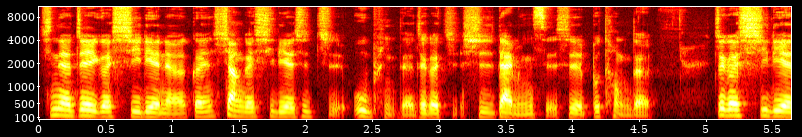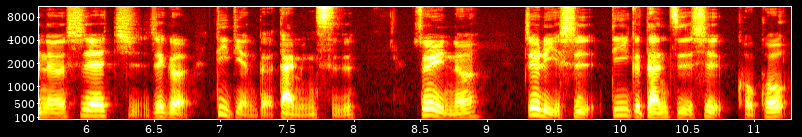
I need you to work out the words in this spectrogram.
新的这个系列呢，跟上个系列是指物品的这个指示代名词是不同的。 这个系列呢，是在指这个地点的代名词。所以呢，这里是第一个单字是ここ，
